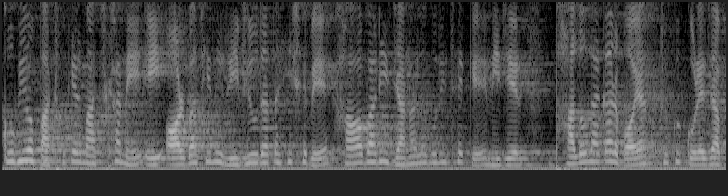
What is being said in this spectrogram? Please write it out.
কবি ও পাঠকের মাঝখানে এই অর্বাচীনে রিভিউদাতা হিসেবে হাওয়াবাড়ি জানালাগুলি থেকে নিজের ভালো লাগার বয়ানটুকু করে যাব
